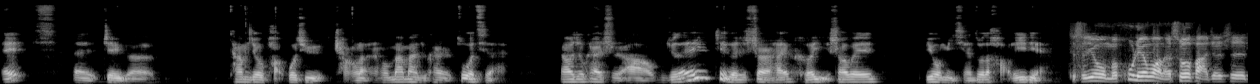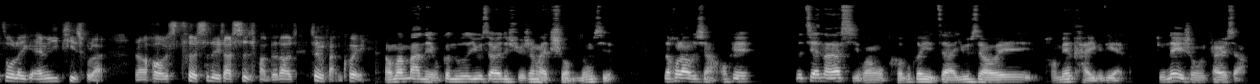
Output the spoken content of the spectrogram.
哎，呃，这个他们就跑过去尝了，然后慢慢就开始做起来，然后就开始啊，我们觉得哎，这个事儿还可以，稍微。比我们以前做的好了一点，就是用我们互联网的说法，就是做了一个 MVP 出来，然后测试了一下市场，得到正反馈，然后慢慢的有更多的 UCLA 的学生来吃我们东西。那后来我就想，OK，那既然大家喜欢，我可不可以在 UCLA 旁边开一个店呢？就那时候开始想，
